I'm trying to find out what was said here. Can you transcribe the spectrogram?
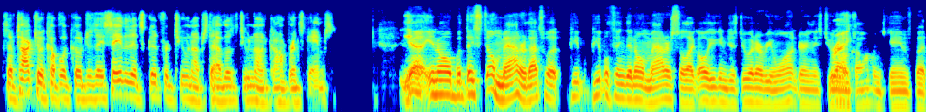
because I've talked to a couple of coaches, they say that it's good for tune-ups to have those two non-conference games. Yeah, you know, but they still matter. That's what people people think they don't matter. So like, oh, you can just do whatever you want during these two right. non-conference games, but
